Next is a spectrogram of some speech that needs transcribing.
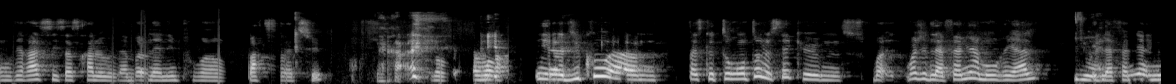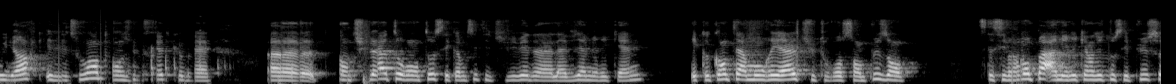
on verra si ça sera le, la bonne année pour euh, partir là-dessus. et euh, du coup, euh, parce que Toronto, je sais que moi j'ai de la famille à Montréal de la famille à New York. Et j'ai souvent entendu le fait que ben, quand tu es à Toronto, c'est comme si tu vivais la, la vie américaine. Et que quand tu es à Montréal, tu te ressens plus dans. C'est vraiment pas américain du tout, c'est plus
